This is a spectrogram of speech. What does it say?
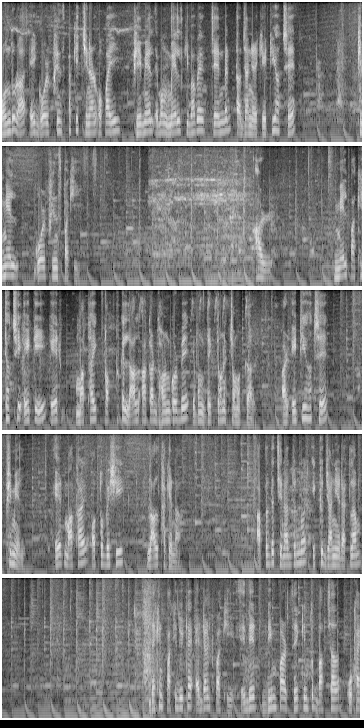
বন্ধুরা, এই গোল্ড ফ্রিন্স পাখি চেনার উপায় ফিমেল এবং মেল কীভাবে চেনবেন তা জানিয়ে রাখি। এটি হচ্ছে ফিমেল গোল্ড ফ্রিন্স পাখি। আর মেল পাখিটা হচ্ছে এটি, এর মাথায় টকটকে লাল আকার ধারণ করবে এবং দেখতে অনেক চমৎকার। আর এটি হচ্ছে ফিমেল, এর মাথায় অত বেশি লাল থাকে না। আপনাদের চেনার জন্য একটু জানিয়ে রাখলাম দেখেন পাখি দুইটা অ্যাডাল্ট পাখি। এদের ডিম পারছে কিন্তু বাচ্চা ওঠায়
